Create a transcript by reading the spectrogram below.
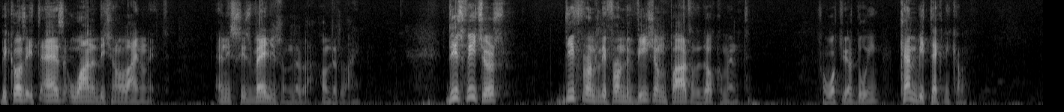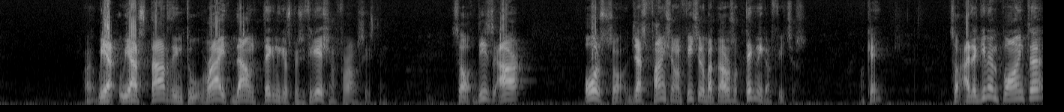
because it has one additional line on it. And it sees values on, the on that line these features differently from the vision part of the document for what we are doing can be technical. Uh, we are we are starting to write down technical specifications for our system. So these are also just functional features but are also technical features okay? So at a given point uh,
